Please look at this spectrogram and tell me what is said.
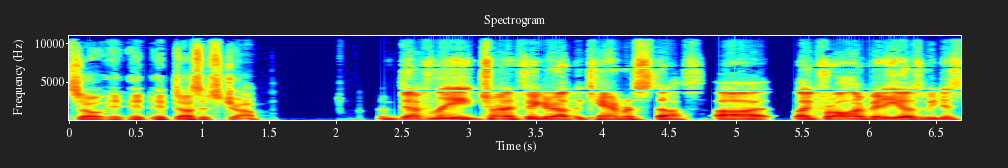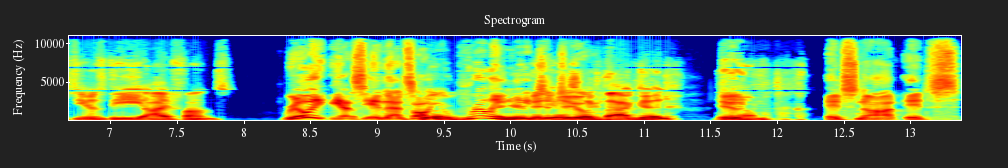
So it it, it does its job. I'm definitely trying to figure out the camera stuff. Uh, like for all our videos, we just use the iPhones. Really? Yes, and that's all you really and your need to do. look that good, Dude. Damn. it's not it's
